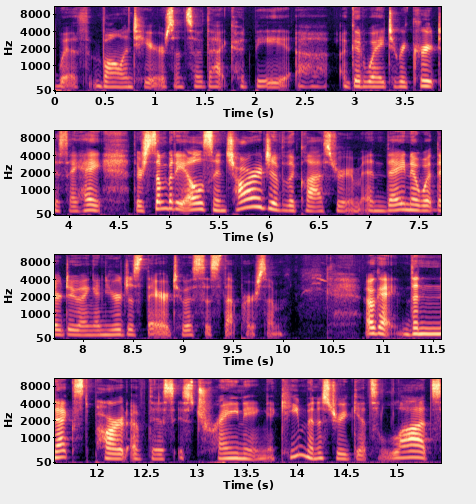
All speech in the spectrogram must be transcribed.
with volunteers. And so that could be uh, a good way to recruit to say hey there's somebody else in charge of the classroom and they know what they're doing and you're just there to assist that person Okay, the next part of this is training. Key Ministry gets lots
